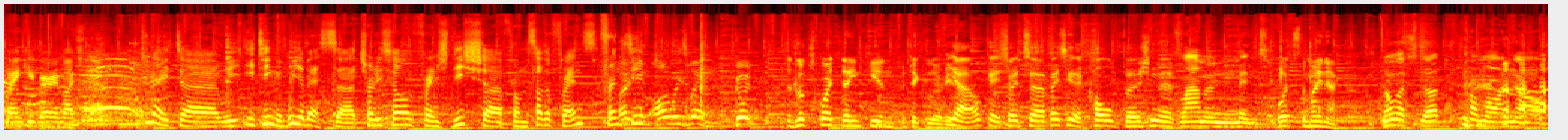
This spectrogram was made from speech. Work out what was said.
Thank you very much. Tonight uh, we're eating a bouillabaisse, a traditional French dish uh, from south of France. French team always win. Good. It looks quite dainty in particular here. Yeah, okay, so it's uh, basically a cold version of lamb and mint. What's the main act? No, that's that. Come on now.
